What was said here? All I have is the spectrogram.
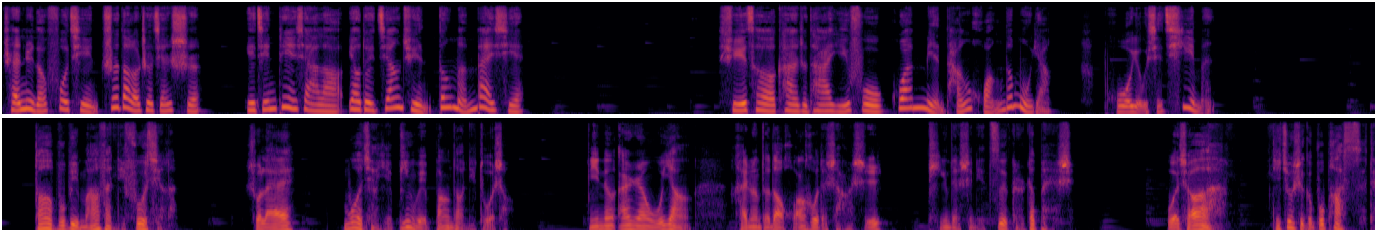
臣女的父亲知道了这件事，已经定下了要对将军登门拜谢。徐策看着他一副冠冕堂皇的模样，颇有些气闷。倒不必麻烦你父亲了。说来，末将也并未帮到你多少。你能安然无恙，还能得到皇后的赏识，凭的是你自个儿的本事。我瞧啊，你就是个不怕死的。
